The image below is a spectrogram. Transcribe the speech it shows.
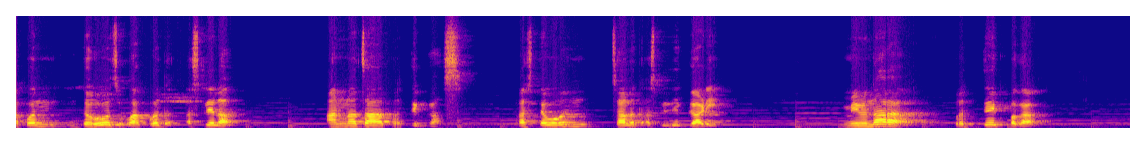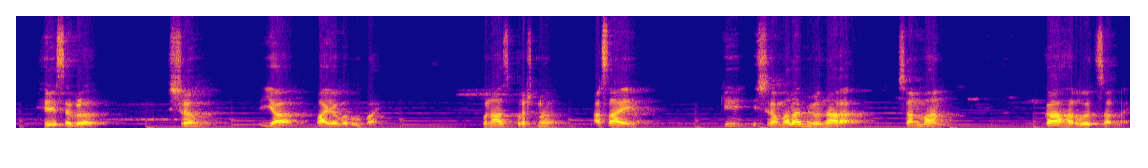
आपण दररोज वापरत असलेला अन्नाचा प्रत्येक घास रस्त्यावरून चालत असलेली गाडी मिळणारा प्रत्येक पगार हे सगळं श्रम या पायावर उभा आहे. पण आज प्रश्न असा आहे की श्रमाला मिळणारा सन्मान का हरवत चाललाय?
